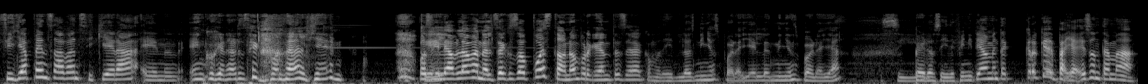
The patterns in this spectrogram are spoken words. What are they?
Si ya pensaban siquiera en encuerarse con alguien, o si le hablaban al sexo opuesto, ¿no? Porque antes era como de los niños por allá y los niños por allá. Sí. Pero sí, definitivamente, creo que, vaya, es un tema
